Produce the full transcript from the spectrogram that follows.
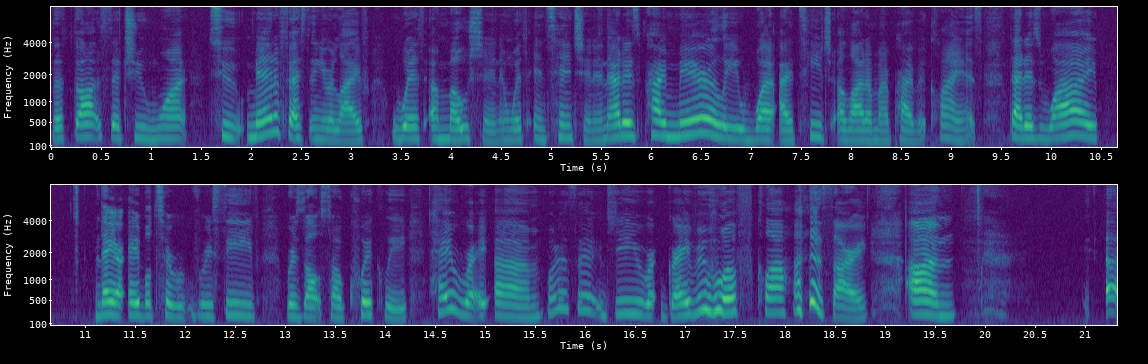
the thoughts that you want to manifest in your life with emotion and with intention. And that is primarily what I teach a lot of my private clients. That is why they are able to receive results so quickly. Hey, Ray, um, what is it? G. Graven Wolf Claw. Sorry. Um, uh,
